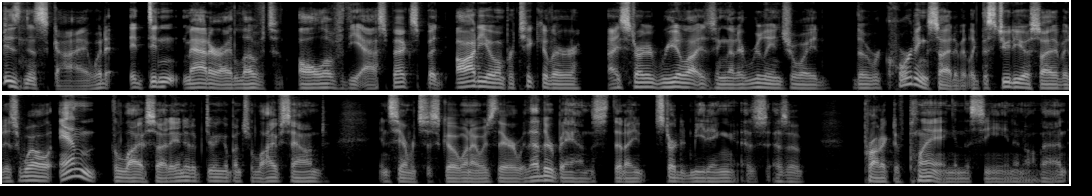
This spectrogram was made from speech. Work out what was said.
business guy. What it didn't matter. I loved all of the aspects, but audio in particular, I started realizing that I really enjoyed the recording side of it, like the studio side of it as well, and the live side. I ended up doing a bunch of live sound in San Francisco when I was there with other bands that I started meeting as as a product of playing in the scene and all that.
